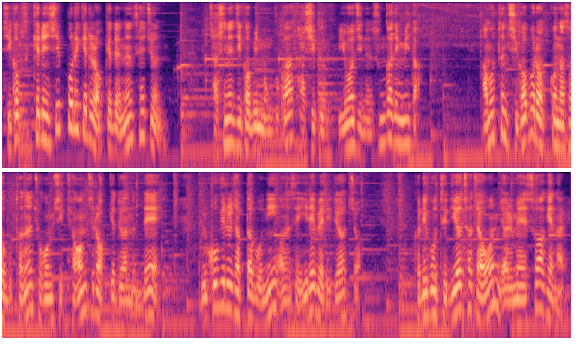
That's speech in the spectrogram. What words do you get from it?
직업 스킬인 씨 뿌리기를 얻게 되는 세준. 자신의 직업인 농부가 다시금 미워지는 순간입니다. 아무튼 직업을 얻고 나서부터는 조금씩 경험치를 얻게 되었는데 물고기를 잡다 보니 어느새 2레벨이 되었죠. 그리고 드디어 찾아온 열매의 수확의 날.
